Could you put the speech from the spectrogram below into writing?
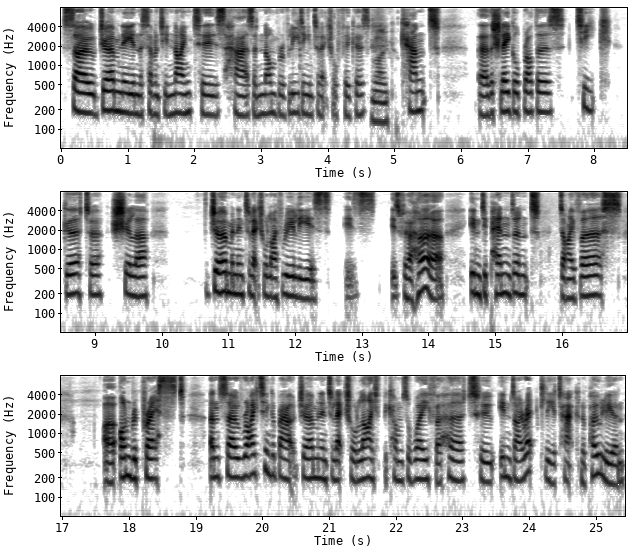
So, Germany in the 1790s has a number of leading intellectual figures Like? Kant, uh, the Schlegel brothers, Tieck, Goethe, Schiller. The German intellectual life really is is is for her independent, diverse, uh, unrepressed. And so, writing about German intellectual life becomes a way for her to indirectly attack Napoleon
